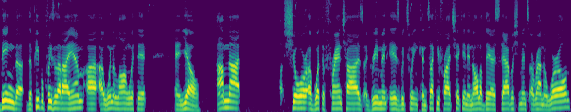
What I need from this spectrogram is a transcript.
Being the, the people pleaser that I am, I, I went along with it. And yo, I'm not sure of what the franchise agreement is between Kentucky Fried Chicken and all of their establishments around the world.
